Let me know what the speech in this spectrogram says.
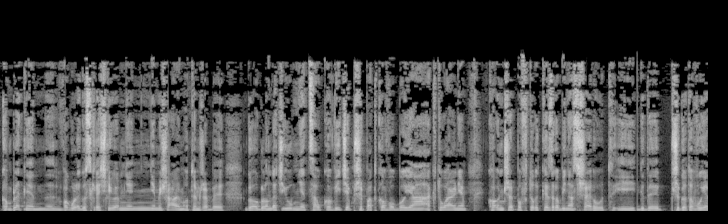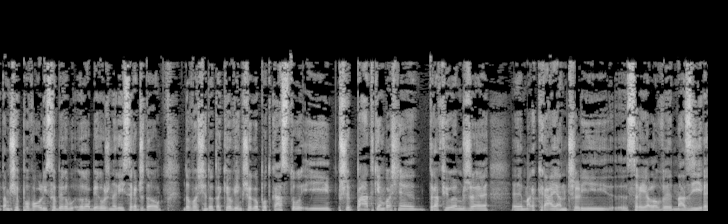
kompletnie w ogóle go skreśliłem, nie, nie myślałem o tym, żeby go oglądać. I u mnie całkowicie przypadkowo, bo ja aktualnie kończę powtórkę z Robina Sherwood. I gdy przygotowuję tam się powoli, sobie robię różny research do, do właśnie do takiego większego podcastu. I przypadkiem właśnie trafiłem, że E, Mark Ryan, czyli serialowy Nazir,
